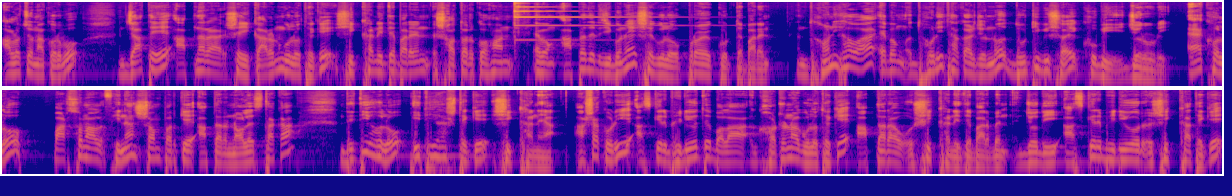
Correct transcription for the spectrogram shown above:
আলোচনা করব। যাতে আপনারা সেই কারণগুলো থেকে শিক্ষা নিতে পারেন, সতর্ক হন এবং আপনাদের জীবনে সেগুলো প্রয়োগ করতে পারেন। ধনী হওয়া এবং ধনী থাকার জন্য দুটি বিষয় খুবই জরুরি। এক হলো পার্সোনাল ফিনান্স সম্পর্কে আপনার নলেজ থাকা। দ্বিতীয় হলো ইতিহাস থেকে শিক্ষা নেওয়া আশা করি আজকের ভিডিওতে বলা ঘটনাগুলো থেকে আপনারাও শিক্ষা নিতে পারবেন। যদি আজকের ভিডিওর শিক্ষা থেকে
